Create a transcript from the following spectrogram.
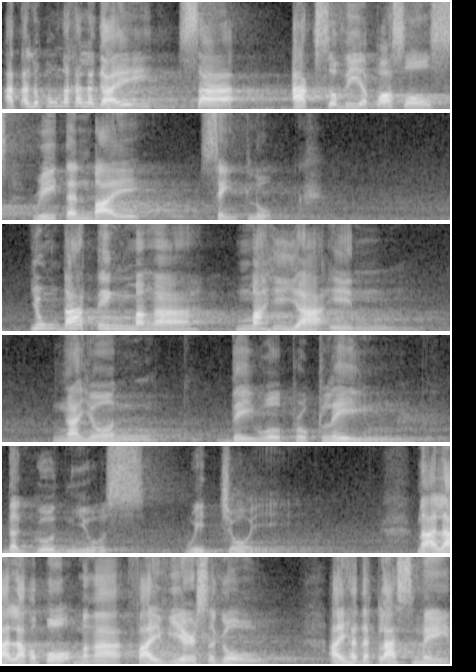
At ano pong nakalagay sa Acts of the Apostles written by St. Luke? Yung dating mga mahiyain, ngayon, they will proclaim the good news with joy. Naalala ko po mga five years ago, I had a classmate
